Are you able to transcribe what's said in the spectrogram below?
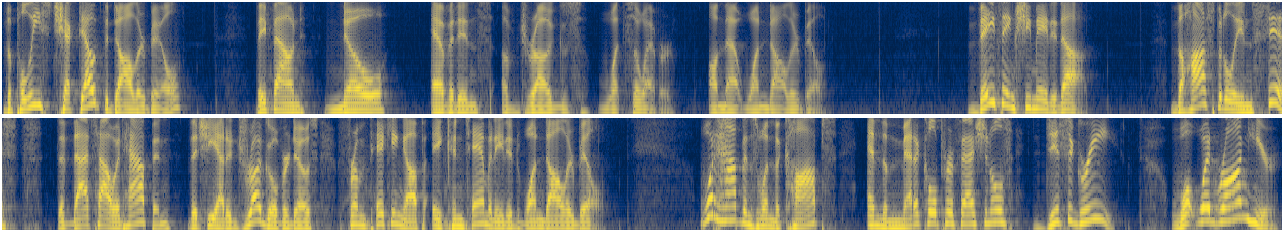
The police checked out the dollar bill. They found no evidence of drugs whatsoever on that $1 bill. They think she made it up. The hospital insists that that's how it happened, that she had a drug overdose from picking up a contaminated $1 bill. What happens when the cops and the medical professionals disagree? What went wrong here?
